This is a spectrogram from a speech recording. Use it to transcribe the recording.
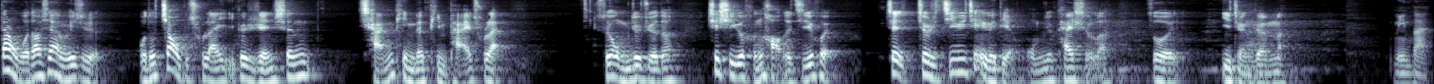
但是我到现在为止我都叫不出来一个人参产品的品牌出来，所以我们就觉得。这是一个很好的机会，这就是基于这个点，我们就开始了做一整根嘛。明白。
